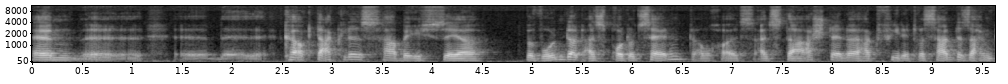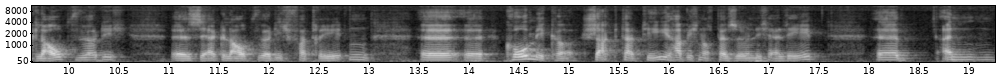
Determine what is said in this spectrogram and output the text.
Ähm, äh, Kirk Douglas habe ich sehr bewundert als Produzent, auch als, als Darsteller, hat viele interessante Sachen glaubwürdig, sehr glaubwürdig vertreten. Äh, äh, Komiker, Jacques Tati, habe ich noch persönlich erlebt. Äh, an,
